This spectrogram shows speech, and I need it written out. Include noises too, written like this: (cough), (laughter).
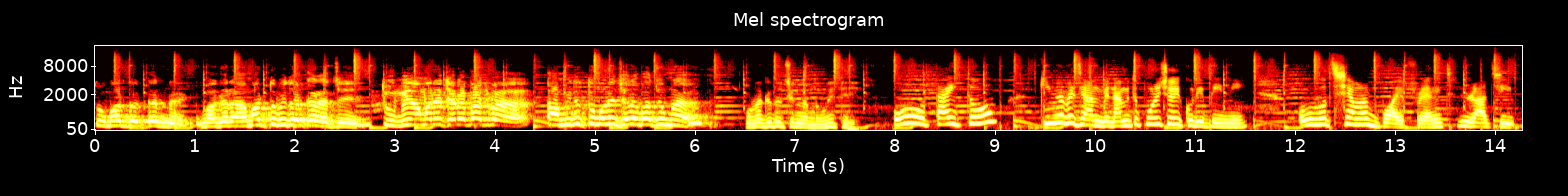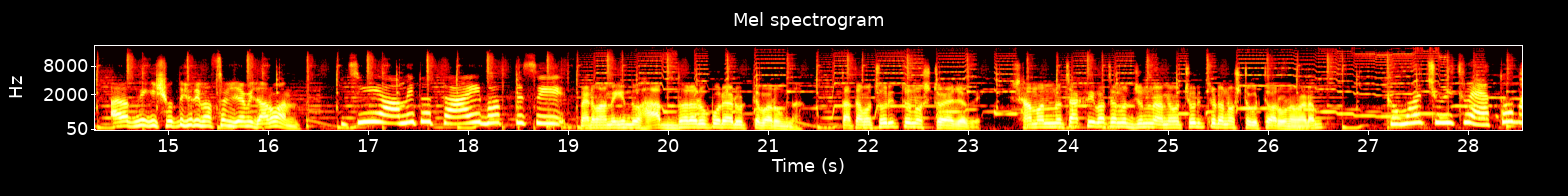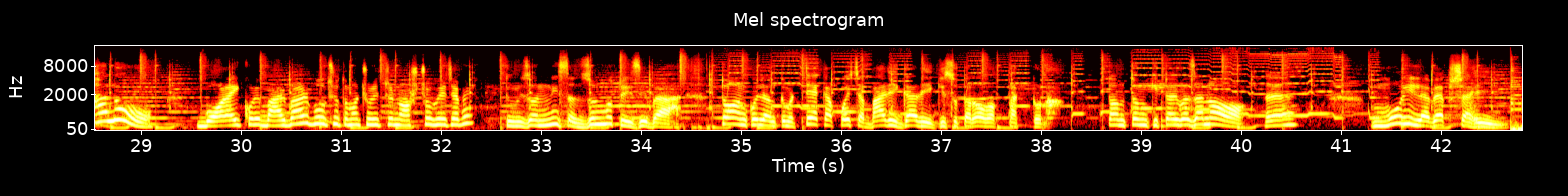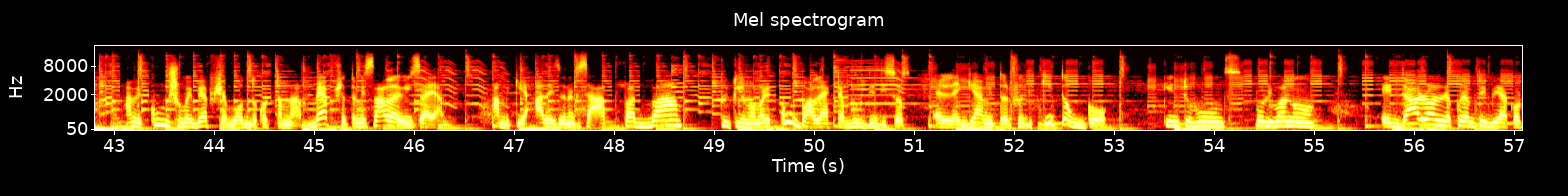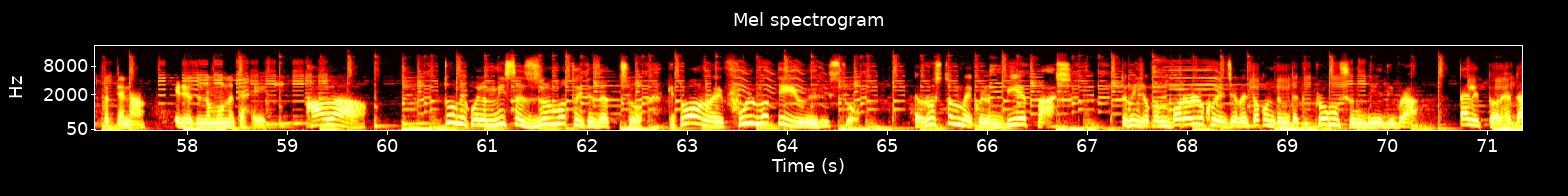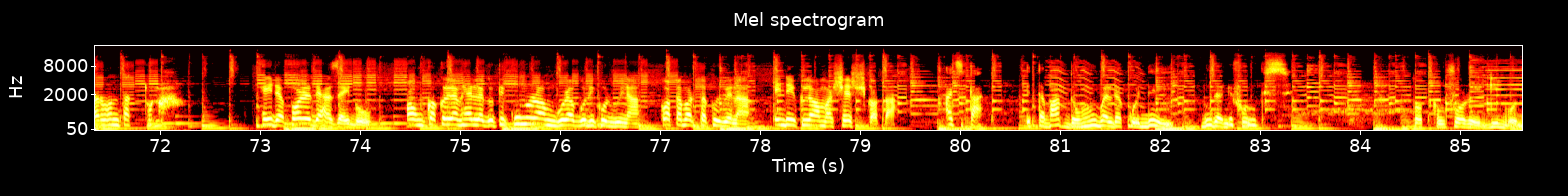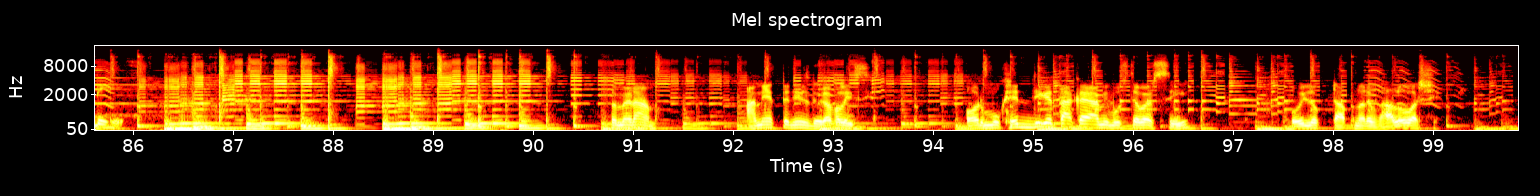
তোমার দরকার নাই মাগার আমার তুমি দরকার আছে। তুমি আমারে ছাড়া বাঁচবা। আমি তো তোমারে ছাড়া বাঁচব না। ওনাকে তো চিনলাম না উনি কে? ও তাই তো? কীভাবে জানবেন? আমি তো পরিচয় করে দিইনি। ও হচ্ছে আমার বয়ফ্রেন্ড রাজীব। আর আপনি কি সত্যি সত্যি ভাবছেন যে আমি দারোয়ান? জি আমি তো তাই ভাবতেছি। ম্যাডাম আমি কিন্তু হাত ধরার উপরে আর উঠতে পারুম না। তাতে আমার চরিত্র নষ্ট হয়ে যাবে। সামান্য চাকরি বাঁচানোর জন্য আমি আমার চরিত্রটা নষ্ট করতে পারব না ম্যাডাম। তোমার চরিত্র এত ভালো? বড়াই করে বারবার বলছো তোমার চরিত্র নষ্ট হয়ে যাবে? তুমি যখন নিচে জন্মত হয়েছে বা তখন কইলাম, তোমার টাকা, পয়সা, বাড়ি, গাড়ি, কিছু তার অভাব থাকতো না। তখন তুমি কি তাইবা জানো? হ্যাঁ? মহিলা ব্যবসায়ী। আমি কোন সময় ব্যবসা বন্ধ করতাম না। ব্যবসা তুমি চালাই যাই আমি কি আরেকজনের কাছে হাত পাতবা? তুই কিলাম আমার খুব ভালো একটা বুদ্ধি দিছস? এর লাগে আমি তোর প্রতি কৃতজ্ঞ। কিন্তু হুন্স পরিবানো এই দারণ রেখে তুই বিয়া করতে না। এটার জন্য মনে থাকে খালা তুমি কইলাম মিসেস জুলমত হইতে যাচ্ছ কিন্তু অন ওই ফুলমতি হয়ে গেছো রুস্তম ভাই কইলাম বিয়ে পাস। তুমি যখন বড় লোক হয়ে যাবে তখন তুমি তাকে প্রমোশন দিয়ে দিবা। তাহলে তোর হে দারোয়ান থাকতো না। এইটা পরে দেখা যাইব। অঙ্ক করলাম হ্যাঁ লাগে তুই কোনো রকম ঘোরাঘুরি করবি না কথাবার্তা করবি না। এটাই করলাম আমার শেষ কথা। আচ্ছা তা এটা বাদ দাও মোবাইলটা কই দেই বুড়ানি ফোন দিচ্ছে তৎক্ষণ পরে দিব দেহে। তো ম্যাডাম আমি একটা জিনিস ধরে ফেলাইছি। ওর মুখের দিকে তাকায় আমি বুঝতে পারছি ওই লোকটা আপনারে ভালোবাসে।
